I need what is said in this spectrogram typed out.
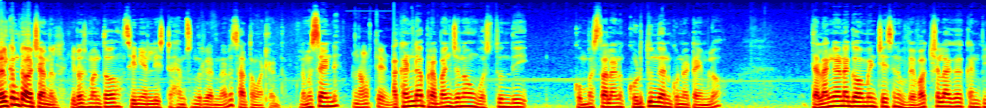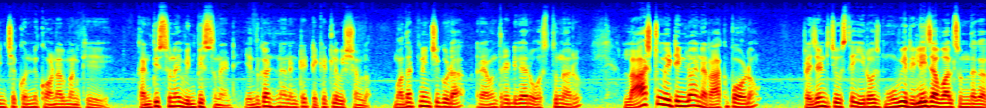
వెల్కమ్ టు అవర్ ఛానల్ ఈరోజు మనతో సీనియర్ లిస్ట్ హేమసుందర్ గారు ఉన్నారు. సార్తో మాట్లాడదాం. నమస్తే అండి. నమస్తే అండి. అఖండ ప్రభంజనం వస్తుంది కుంభస్థలాన్ని కొడుతుంది అనుకున్న టైంలో తెలంగాణ గవర్నమెంట్ చేసిన వివక్షలాగా కనిపించే కొన్ని కోణాలు మనకి కనిపిస్తున్నాయి వినిపిస్తున్నాయండి. ఎందుకంటున్నానంటే టికెట్ల విషయంలో. మొదటి నుంచి కూడా రేవంత్ రెడ్డి గారు వస్తున్నారు. లాస్ట్ మీటింగ్లో ఆయన రాకపోవడం ప్రజెంట్ చూస్తే ఈరోజు మూవీ రిలీజ్ అవ్వాల్సి ఉండగా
